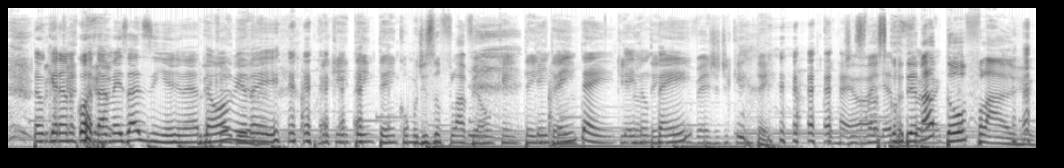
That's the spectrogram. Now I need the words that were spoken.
Estão querendo cortar minhas asinhas, né? Estão ouvindo aí. Porque quem tem, tem. Como diz o Flavião, quem tem, quem tem. Quem tem, Quem, quem não, não tem, tem, inveja de quem tem. Como diz o nosso coordenador, só. Flávio.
